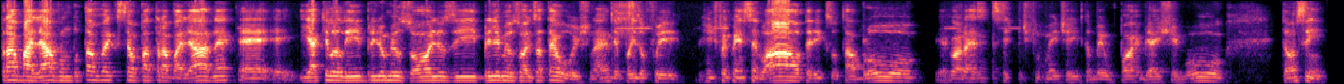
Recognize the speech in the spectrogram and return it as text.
trabalhavam, botavam o Excel para trabalhar, né? É, é, e aquilo ali brilhou meus olhos e brilha meus olhos até hoje, né? Depois eu fui, a gente foi conhecendo o Alteryx, o Tableau, e agora recentemente aí também o Power BI chegou. Então, assim,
